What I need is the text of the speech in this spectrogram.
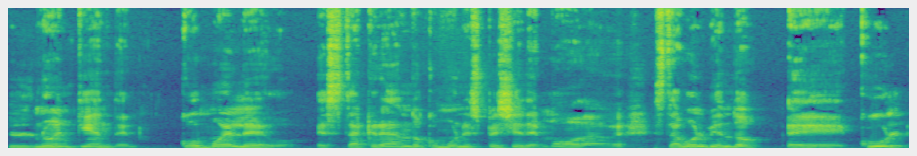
no entienden cómo el ego está creando como una especie de moda, está volviendo eh, cool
